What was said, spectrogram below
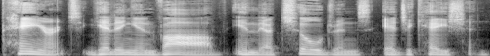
parents getting involved in their children's education.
